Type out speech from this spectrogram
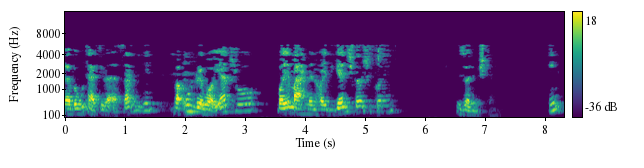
و به اون ترتیب اثر میدیم و اون روایت رو با یه محمل های دیگریش داشت می‌کنیم میذاریمش کنیم این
